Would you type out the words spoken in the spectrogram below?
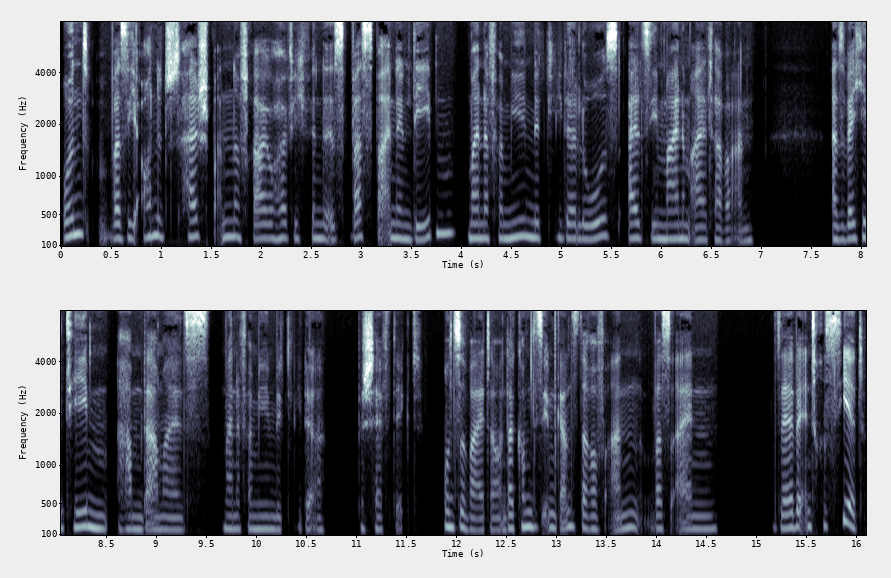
Und was ich auch eine total spannende Frage häufig finde, ist, was war in den Leben meiner Familienmitglieder los, als sie in meinem Alter waren? Also welche Themen haben damals meine Familienmitglieder beschäftigt und so weiter. Und da kommt es eben ganz darauf an, was einen selber interessiert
